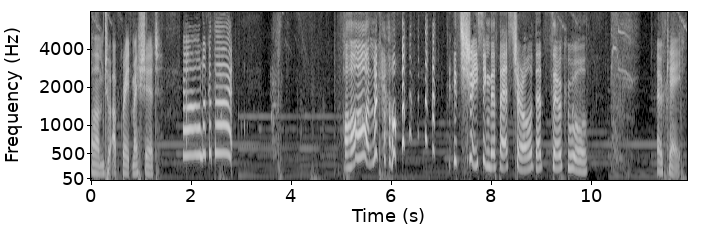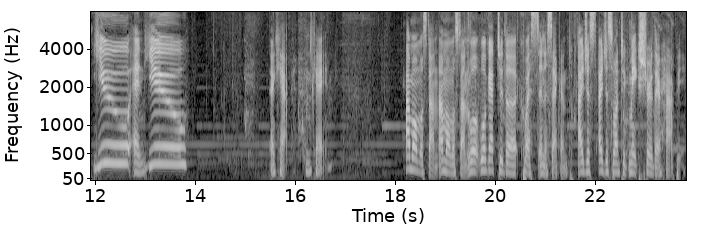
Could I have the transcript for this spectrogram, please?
um, to upgrade my shit. Oh, look at that! Oh, look how it's chasing the Thestral. That's so cool. Okay, you and you. Okay, okay. I'm almost done. I'm almost done. We'll we'll get to the quest in a second. I just I just want to make sure they're happy.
